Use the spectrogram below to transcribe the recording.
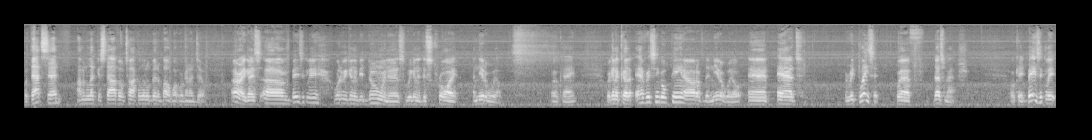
with that said, I'm going to let Gustavo talk a little bit about what we're going to do. Alright guys, um, basically what we're going to be doing is we're going to destroy a needle wheel. Okay? We're going to cut every single pin out of the needle wheel and add, replace it with this mesh. Okay, basically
